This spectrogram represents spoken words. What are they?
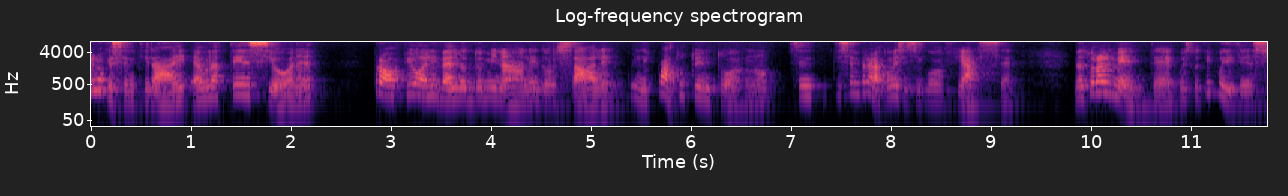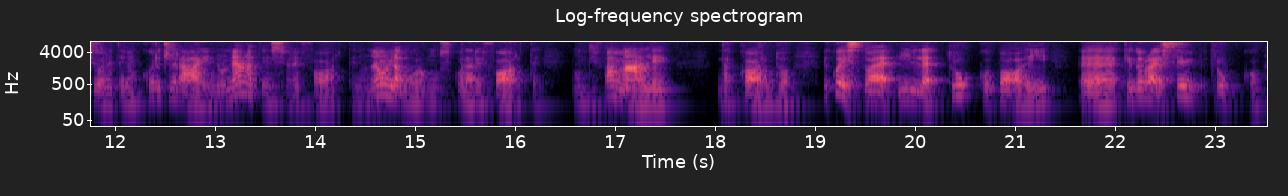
quello che sentirai è una tensione proprio a livello addominale e dorsale, quindi qua tutto intorno ti sembrerà come se si gonfiasse. Naturalmente questo tipo di tensione, te ne accorgerai, non è una tensione forte, non è un lavoro muscolare forte, non ti fa male, d'accordo? E questo è il trucco poi eh, che dovrai sempre, trucco,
